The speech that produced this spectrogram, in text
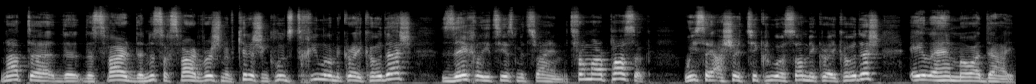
not uh, the the Sfard, the Nusach Sfard version of Kiddush includes Tchila Mikra Kodesh, Zecher Litzias Mitzrayim. It's from our pasuk. We say Asher Tikru Asam Mikra Kodesh, Elehem Moadai.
